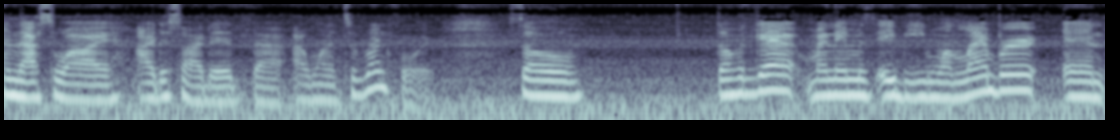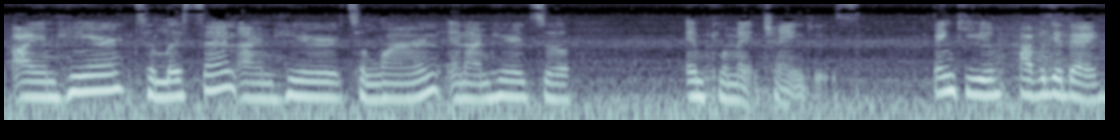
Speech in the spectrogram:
And that's why I decided that I wanted to run for it. So don't forget, my name is ABE1 Lambert, and I am here to listen, I'm here to learn, and I'm here to implement changes. Thank you. Have a good day.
